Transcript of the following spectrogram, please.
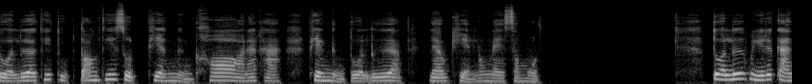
ตัวเลือกที่ถูกต้องที่สุดเพียงหนึ่งข้อนะคะ เพียงหนึ่งตัวเลือกแล้วเขียนลงในสมุด ตัวเลือกมีด้วยกัน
